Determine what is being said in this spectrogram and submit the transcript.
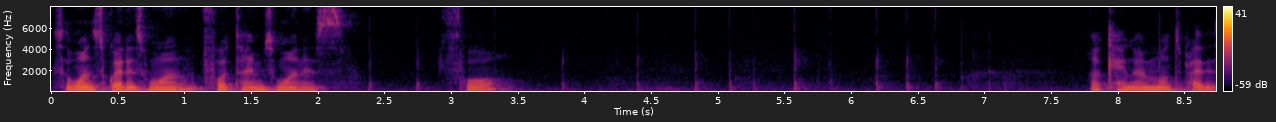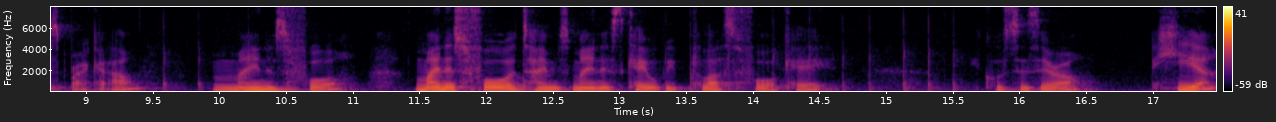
So 1 squared is 1, 4 times 1 is 4. Okay, I'm going to multiply this bracket out. Minus 4 Minus 4 times minus k will be plus 4k equals to 0. Here,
